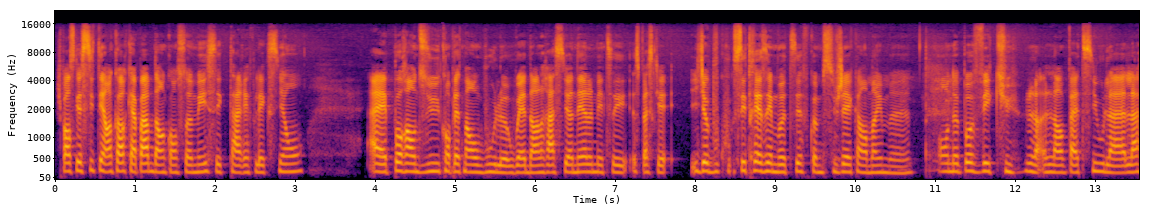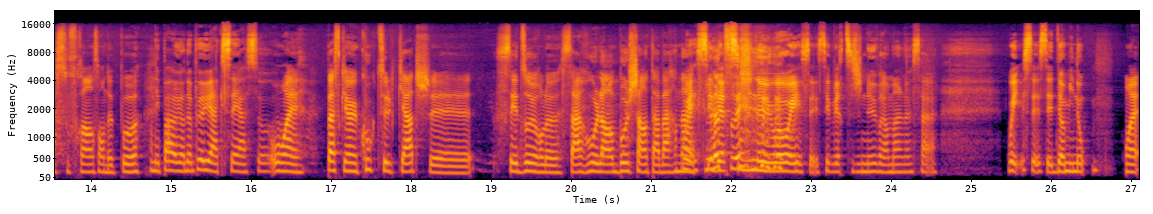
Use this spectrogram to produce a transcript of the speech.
je pense que si tu es encore capable d'en consommer, c'est que ta réflexion n'est pas rendue complètement au bout, là. Ouais, dans le rationnel, mais c'est parce que. Il y a beaucoup, c'est très émotif comme sujet quand même. euh. On n'a pas vécu l'empathie ou la, la souffrance. On n'a pas. On n'est pas, on n'a pas eu accès à ça. Ouais. Parce qu'un coup que tu le catches, euh, c'est dur, là. Ça roule en bouche en tabarnak. Ouais, c'est vertigineux. ouais, ouais, c'est vertigineux vraiment là. Ça. Oui, c'est domino. Ouais.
